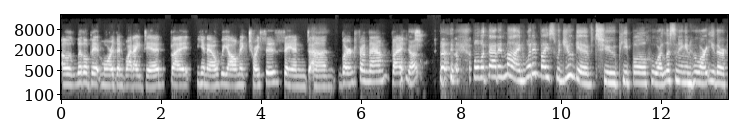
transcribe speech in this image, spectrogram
a little bit more than what I did, but you know, we all make choices and um, learned from them. But Yep. well, with that in mind, what advice would you give to people who are listening and who are either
